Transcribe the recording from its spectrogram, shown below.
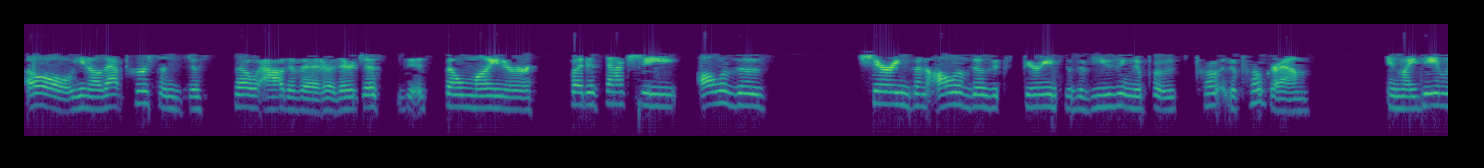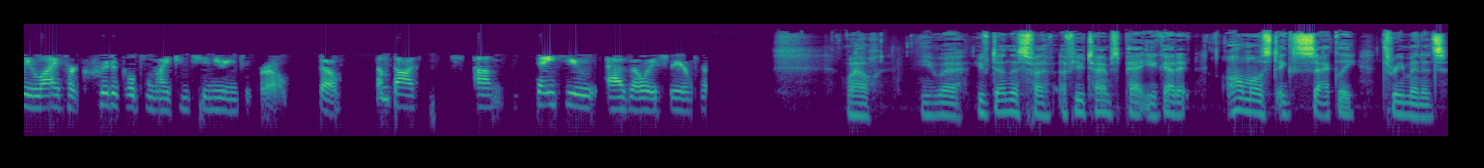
oh, you know, that person's just so out of it or they're just, it's so minor. But it's actually all of those sharings and all of those experiences of using the post pro, the program in my daily life are critical to my continuing to grow. So some thoughts. Um, thank you as always for your. Wow, you uh, you've done this a few times, Pat. You got it almost exactly three minutes.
